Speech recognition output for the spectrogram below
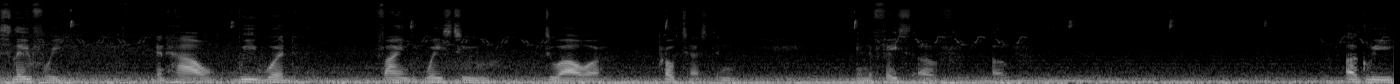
slavery and how we would find ways to do our protest in in the face of of ugly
